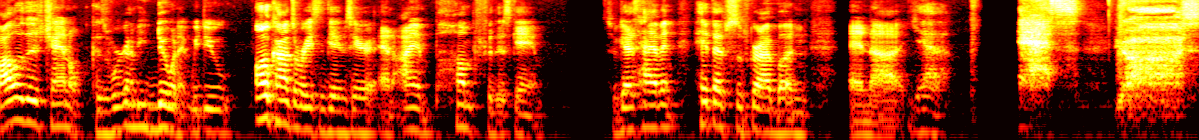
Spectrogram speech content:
follow this channel because we're going to be doing it. We do all kinds of racing games here, and I am pumped for this game. So if you guys haven't, hit that subscribe button. And uh, yeah, yes, yes.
